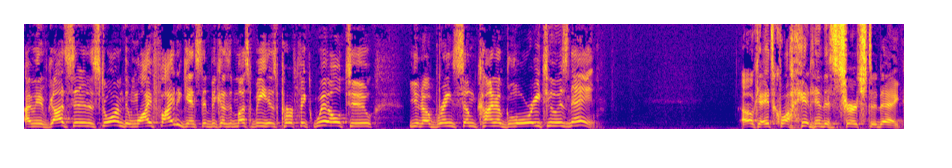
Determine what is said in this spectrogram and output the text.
I mean, if God's sending the storm, then why fight against it? Because it must be His perfect will to, you know, bring some kind of glory to His name. Okay, it's quiet in this church today.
